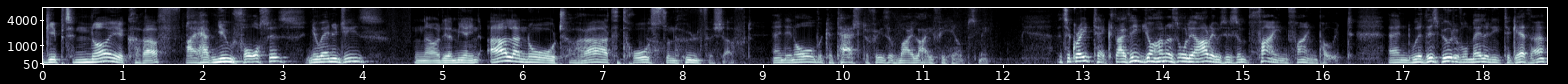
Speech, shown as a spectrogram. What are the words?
gibt neue Kraft, I have new forces, new energies, genau, der mir in aller Not Rat, Trost und Hilfe schafft. and in all the catastrophes of my life, He helps me. It's a great text. I think Johannes Olearius is a fine, fine poet. And with this beautiful melody together,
